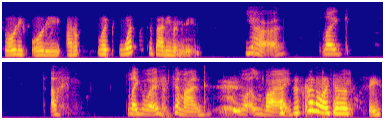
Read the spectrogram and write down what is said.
sorority 40, I don't like what does that even mean? Yeah. Like, uh, like what? Come on. What, why? It's just kind of like a face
